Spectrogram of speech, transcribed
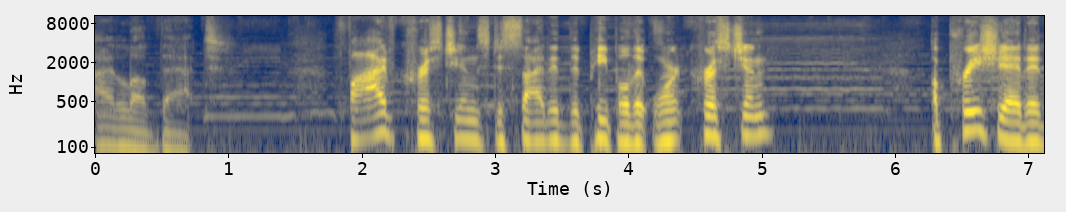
I love that. Five Christians decided that people that weren't Christian appreciated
